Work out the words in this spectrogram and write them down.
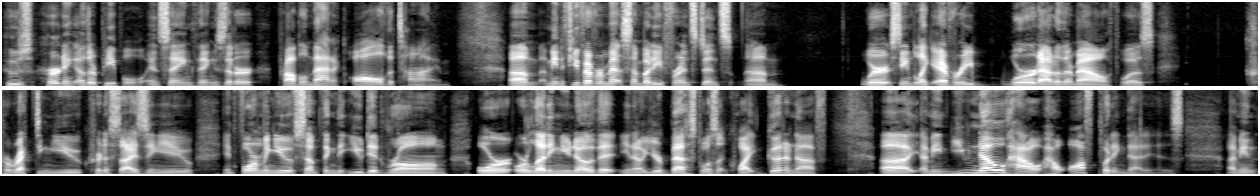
who's hurting other people and saying things that are problematic all the time? Um, I mean, if you've ever met somebody, for instance, um, where it seemed like every word out of their mouth was correcting you, criticizing you, informing you of something that you did wrong, or or letting you know that you know your best wasn't quite good enough. Uh, I mean, you know how how off-putting that is. I mean,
